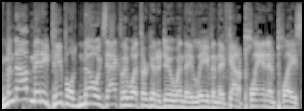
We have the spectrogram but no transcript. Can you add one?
Not many people know exactly what they're going to do when they leave, and they've got a plan in place.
